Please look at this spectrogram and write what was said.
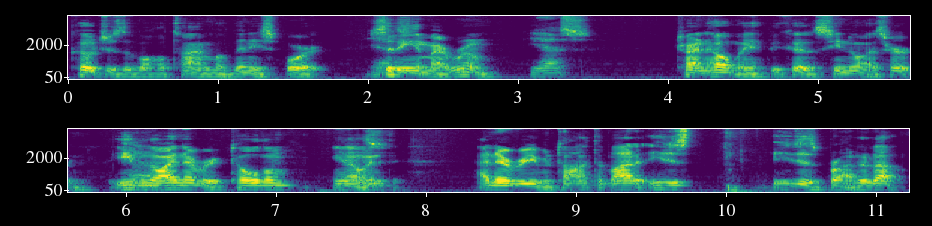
coaches of all time of any sport Yes. sitting in my room Yes. trying to help me because he knew i was hurting even Yeah. though i never told him you know Yes. anything. i never even talked about it he just he just brought it up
